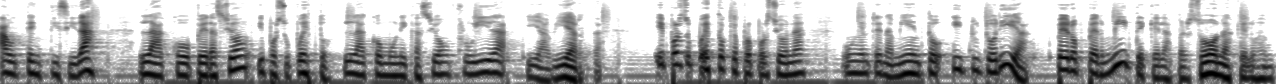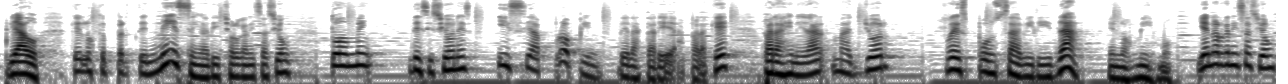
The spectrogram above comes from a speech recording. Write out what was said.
autenticidad, la cooperación y por supuesto la comunicación fluida y abierta. Y por supuesto que proporciona un entrenamiento y tutoría, pero permite que las personas, que los empleados, que los que pertenecen a dicha organización tomen decisiones y se apropien de las tareas. ¿Para qué? Para generar mayor responsabilidad en los mismos y en la organización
